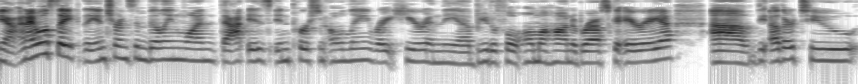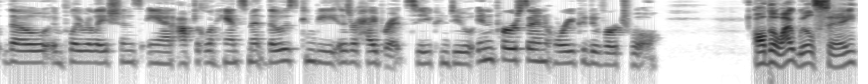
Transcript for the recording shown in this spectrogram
Yeah, and I will say the insurance and billing one that is in person only, right here in the uh, beautiful Omaha, Nebraska area. Um, the other two, though, employee relations and optical enhancement, those can be those are hybrid, so you can do in person or you could do virtual. Although I will say,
